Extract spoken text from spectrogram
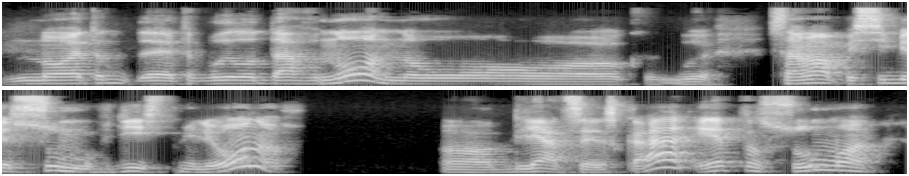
но это, это было давно, но как бы сама по себе сумма в 10 миллионов э, для ЦСКА это сумма, э,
